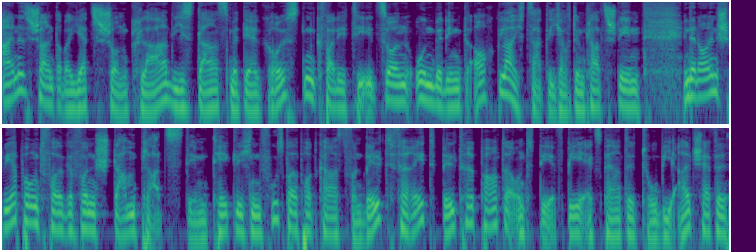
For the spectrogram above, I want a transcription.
Eines scheint aber jetzt schon klar, die Stars mit der größten Qualität sollen unbedingt auch gleichzeitig auf dem Platz stehen. In der neuen Schwerpunktfolge von Stammplatz, dem täglichen Fußballpodcast von Bild, verrät Bildreporter und DFB-Experte Tobi Altscheffel,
